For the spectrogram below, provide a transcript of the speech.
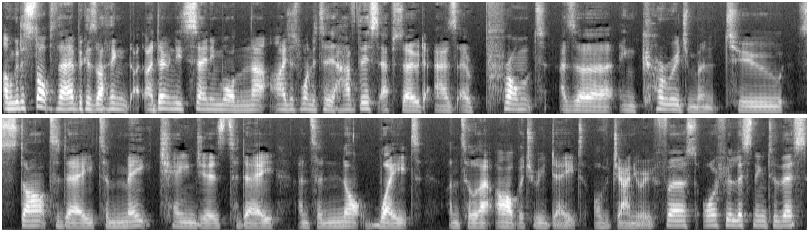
I'm going to stop there because I think I don't need to say any more than that. I just wanted to have this episode as a prompt, as a encouragement to start today, to make changes today, and to not wait until that arbitrary date of January 1st. Or if you're listening to this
